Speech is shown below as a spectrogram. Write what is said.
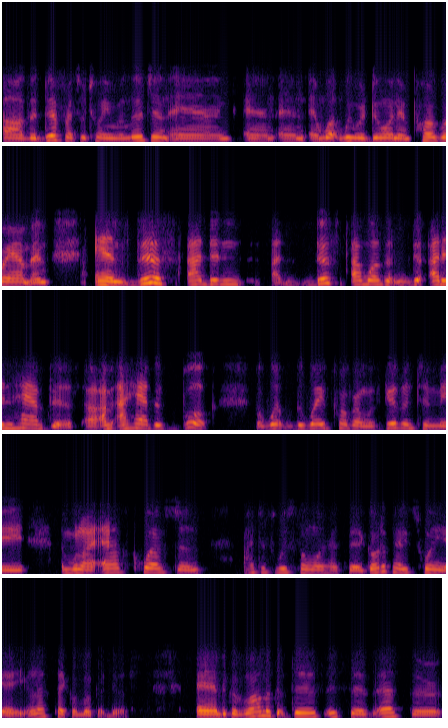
uh, the difference between religion and, and and and what we were doing in program and and this I didn't I, this I wasn't I didn't have this uh, I, I had this book but what the way program was given to me, and when I asked questions, I just wish someone had said, "Go to page 28 and let's take a look at this." And because when I look at this, it says, Esther,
